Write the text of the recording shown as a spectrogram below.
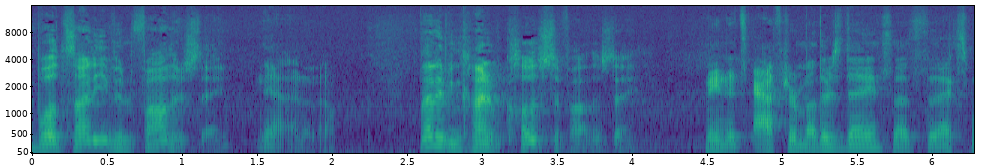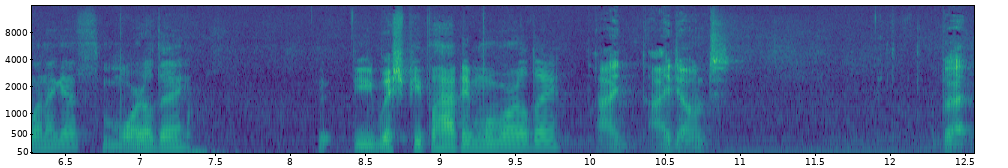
Well, it's not even Father's Day. Yeah, I don't know. Not even kind of close to Father's Day. I mean, it's after Mother's Day, so that's the next one, I guess. Memorial Day. Do you wish people happy Memorial Day? I I don't. But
